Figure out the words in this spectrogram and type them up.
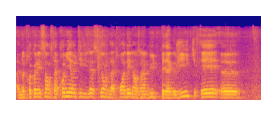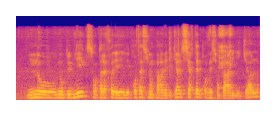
à notre connaissance, la première utilisation de la 3D dans un but pédagogique et euh, nos, publics sont à la fois des professions paramédicales, certaines professions paramédicales,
